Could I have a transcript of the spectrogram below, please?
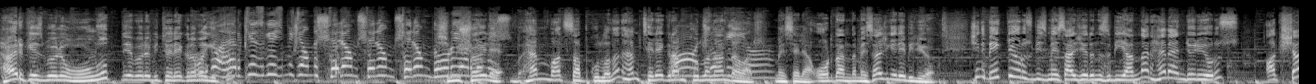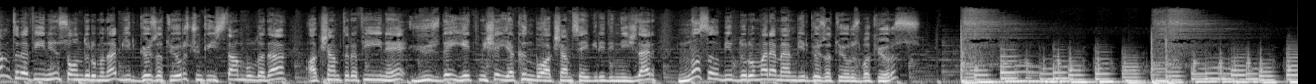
Herkes böyle olut diye böyle bir telegrama Burada gitti. herkes geçmiş anda selam selam selam doğru Şimdi şöyle hem WhatsApp kullanan hem Telegram Aa, kullanan da var ya. mesela. Oradan da mesaj gelebiliyor. Şimdi bekliyoruz biz mesajlarınızı bir yandan. Hemen dönüyoruz. Akşam trafiğinin son durumuna bir göz atıyoruz. Çünkü İstanbul'da da akşam trafiği yine %70'e yakın bu akşam sevgili dinleyiciler. Nasıl bir durum var hemen bir göz atıyoruz bakıyoruz. Kafa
